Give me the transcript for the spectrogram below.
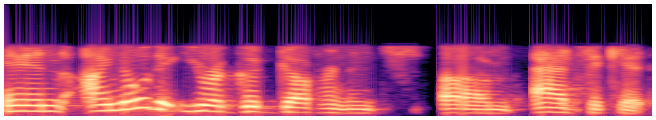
And I know that you're a good governance um, advocate.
